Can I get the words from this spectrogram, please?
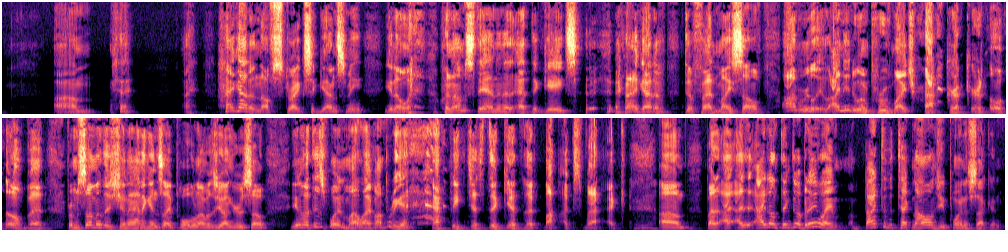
um, I, I got enough strikes against me. You know, when I'm standing at the gates and I got to defend myself, I'm really, I need to improve my track record a little bit from some of the shenanigans I pulled when I was younger. So, you know, at this point in my life, I'm pretty happy just to get the box back. Um, but I, I, I don't think that. But anyway, back to the technology point a second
